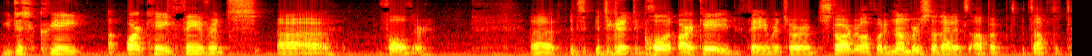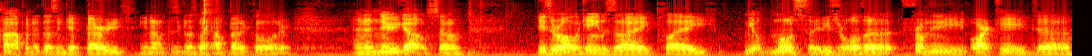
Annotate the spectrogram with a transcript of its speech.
you just create arcade favorites uh, folder. Uh, it's it's good to call it arcade favorites or start it off with a number so that it's up it's up the top and it doesn't get buried, you know, because it goes by alphabetical order. And then there you go. So these are all the games that I play, you know, mostly. These are all the from the arcade uh,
